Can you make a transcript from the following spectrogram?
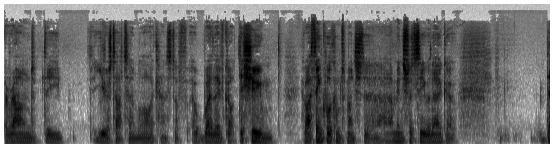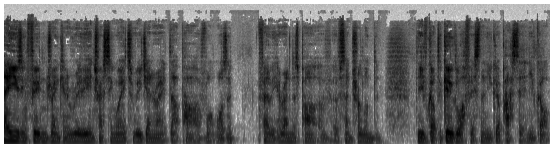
around the Eurostar terminal, all that kind of stuff, uh, where they've got Dishoom, who I think will come to Manchester. I'm interested to see where they go. They're using food and drink in a really interesting way to regenerate that part of what was a fairly horrendous part of, of central London. You've got the Google office, and then you go past it, and you've got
